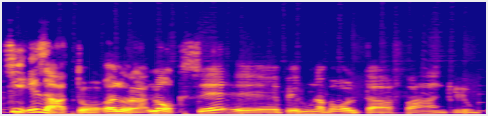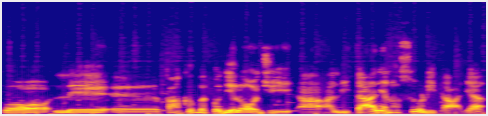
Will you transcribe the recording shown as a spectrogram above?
Sì, esatto. Allora, l'Ocse eh, per una volta fa anche un po' le, eh, fa anche un bel po' di elogi a, all'Italia, non solo l'Italia,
